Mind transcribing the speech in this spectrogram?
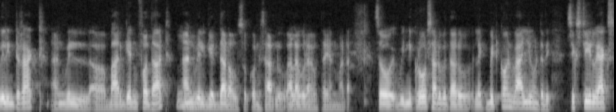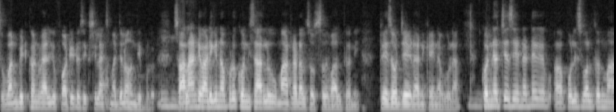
will interact and will bargain for that and will get that also కొన్నిసార్లు. అలా కూడా. అవుతాయి అనమాట సో ఇన్ని క్రోర్స్ అడుగుతారు. లైక్ బిట్ కాయిన్ వాల్యూ ఉంటుంది. Sixty lakhs one bitcoin value forty to sixty lakhs మధ్యలో ఉంది ఇప్పుడు. సో అలాంటివి అడిగినప్పుడు కొన్నిసార్లు మాట్లాడాల్సి వస్తుంది వాళ్ళతోని ట్రేస్ అవుట్ చేయడానికైనా కూడా. కొన్ని వచ్చేసి ఏంటంటే పోలీస్ వాళ్ళతో మా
